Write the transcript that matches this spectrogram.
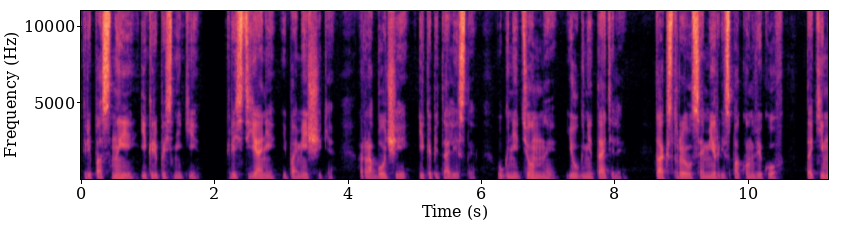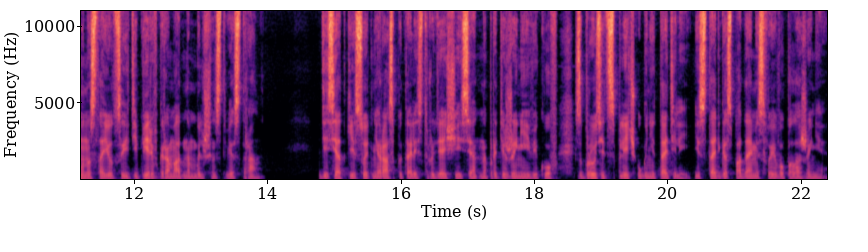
крепостные и крепостники, крестьяне и помещики, рабочие и капиталисты, угнетённые и угнетатели. Так строился мир испокон веков. Таким он остаётся и теперь в громадном большинстве стран. Десятки и сотни раз пытались трудящиеся на протяжении веков сбросить с плеч угнетателей и стать господами своего положения.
